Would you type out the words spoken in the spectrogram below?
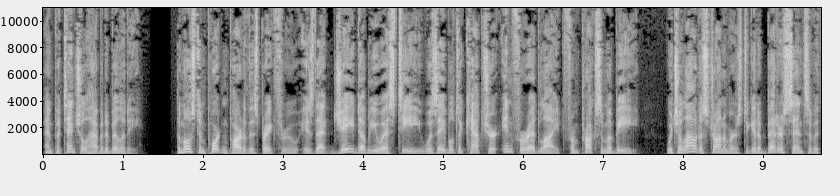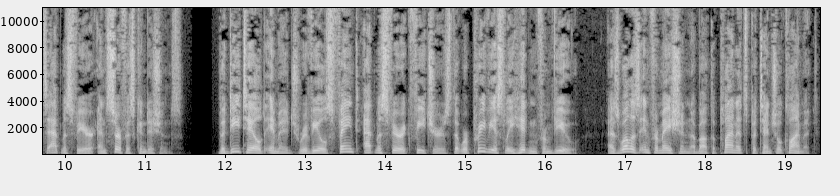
and potential habitability. The most important part of this breakthrough is that JWST was able to capture infrared light from Proxima b, which allowed astronomers to get a better sense of its atmosphere and surface conditions. The detailed image reveals faint atmospheric features that were previously hidden from view, as well as information about the planet's potential climate.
